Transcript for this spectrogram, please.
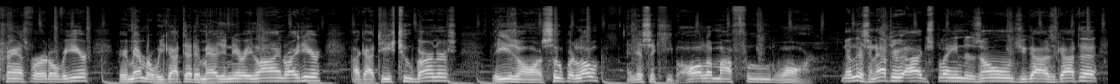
transfer it over here. Remember, we got that imaginary line right here. I got these two burners. These are on super low, and this will keep all of my food warm. Now listen, after I explained the zones, you guys got that.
